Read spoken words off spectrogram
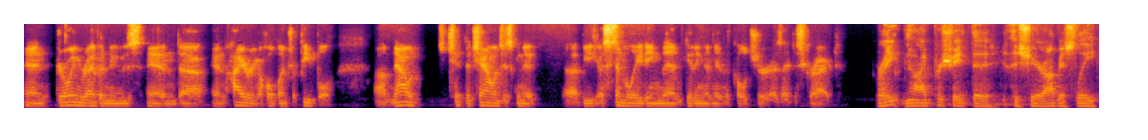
and growing revenues and uh, and hiring a whole bunch of people. Um, now ch- the challenge is going to uh, be assimilating them, getting them in the culture as I described. Great. No, I appreciate the the share. Obviously,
